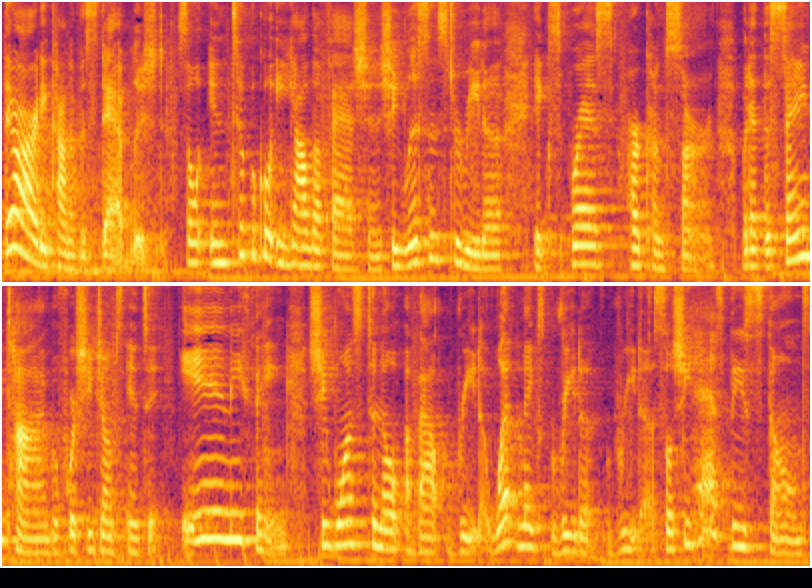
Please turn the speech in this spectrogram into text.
They're already kind of established. So in typical Iyanla fashion, she listens to Rita express her concern. But at the same time, before she jumps into anything, she wants to know about Rita. What makes Rita Rita? So she has these stones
